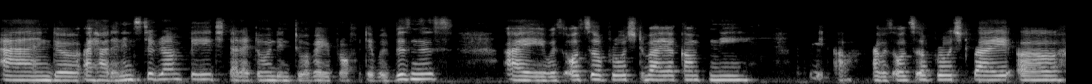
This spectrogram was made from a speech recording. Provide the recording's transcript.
And uh, I had an Instagram page that I turned into a very profitable business. I was also approached by a company. Uh, I was also approached by a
